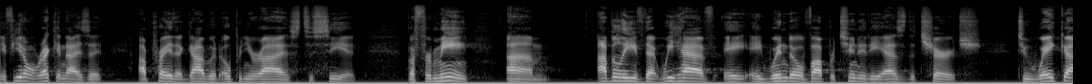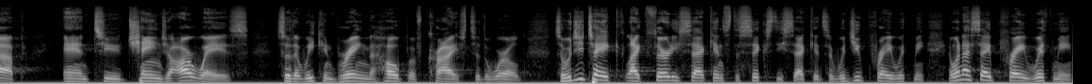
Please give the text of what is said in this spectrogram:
If you don't recognize it, I pray that God would open your eyes to see it. But for me, um, I believe that we have a, a window of opportunity as the church to wake up and to change our ways so that we can bring the hope of Christ to the world. So, would you take like 30 seconds to 60 seconds and would you pray with me? And when I say pray with me,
